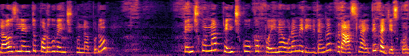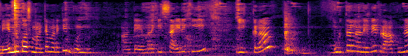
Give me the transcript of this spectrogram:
బ్లౌజ్ లెంత్ పొడుగు పెంచుకున్నప్పుడు పెంచుకున్నా పెంచుకోకపోయినా కూడా మీరు ఈ విధంగా క్రాస్లో అయితే కట్ చేసుకోండి. ఎందుకోసం అంటే మనకి అంటే మనకి సైడ్కి ఇక్కడ ముడతలు అనేవి రాకుండా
